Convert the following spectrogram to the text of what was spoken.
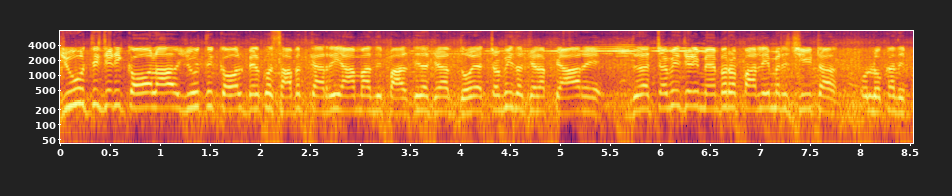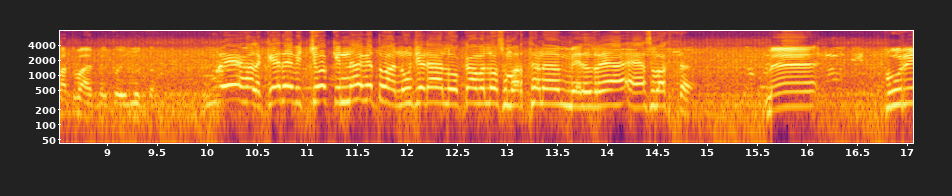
ਯੂਥ ਦੀ ਜਿਹੜੀ ਕਾਲ ਆ, ਯੂਥ ਦੀ ਕਾਲ ਬਿਲਕੁਲ ਸਾਬਤ ਕਰ ਰਹੀ ਆਮ ਆਦਮੀ ਪਾਰਟੀ ਦਾ ਜਿਹੜਾ 2024 ਦਾ ਜਿਹੜਾ ਪਿਆਰ ਹੈ 2024 ਜਿਹੜੀ ਮੈਂਬਰ ਆਫ ਪਾਰਲੀਮੈਂਟ ਸੀਟ ਆ, ਉਹ ਲੋਕਾਂ ਦੀ ਫਤਵਾ ਹੈ ਬਿਲਕੁਲ ਯੂਥ ਦਾ। ਪੂਰੇ ਹਲਕੇ ਦੇ ਵਿੱਚੋਂ ਕਿੰਨਾ ਕੁ ਤੁਹਾਨੂੰ ਜਿਹੜਾ ਲੋਕਾਂ ਵੱਲੋਂ ਸਮਰਥਨ ਮਿਲ ਰਿਹਾ ਹੈ ਇਸ ਵਕਤ? ਮੈਂ ਪੂਰੇ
